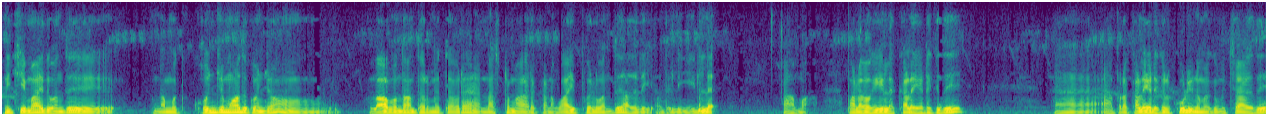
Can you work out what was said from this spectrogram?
நிச்சயமாக இது வந்து நமக்கு கொஞ்சமாவது கொஞ்சம் லாபம் தான் தருமே தவிர, நஷ்டமாகறதுக்கான வாய்ப்புகள் வந்து அதில் அதில் இல்லை ஆமாம் பல வகையில் களை எடுக்குது. அப்புறம் களை எடுக்கிற கூலி நமக்கு மிச்சம் ஆகுது.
